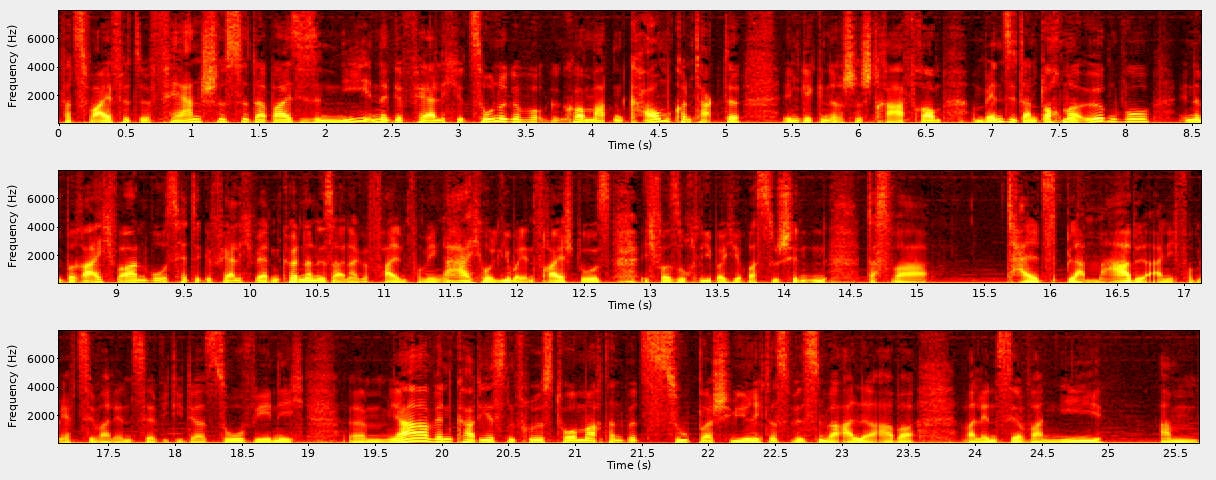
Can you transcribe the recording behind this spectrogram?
verzweifelte Fernschüsse dabei. Sie sind nie in eine gefährliche Zone ge gekommen, hatten kaum Kontakte im gegnerischen Strafraum. Und wenn sie dann doch mal irgendwo in einem Bereich waren, wo es hätte gefährlich werden können, dann ist einer gefallen von wegen, ah, ich hole lieber den Freistoß, ich versuche lieber hier was zu schinden. Das war teils blamabel eigentlich vom FC Valencia, wie die da so wenig, ähm, ja, wenn Cadiz ein frühes Tor macht, dann wird es super schwierig, das wissen wir alle, aber Valencia war nie am,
